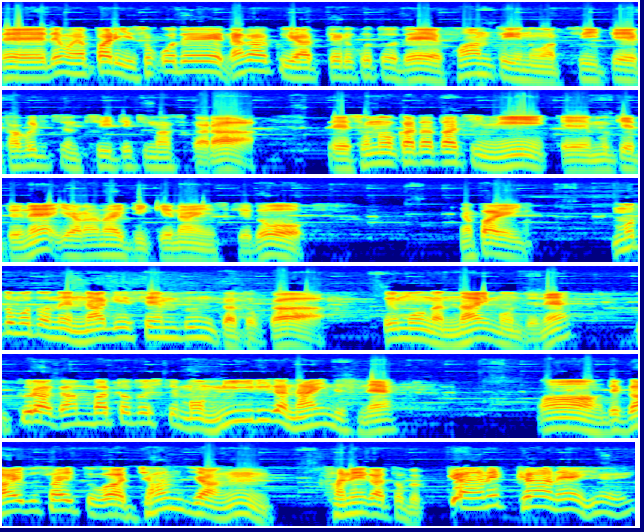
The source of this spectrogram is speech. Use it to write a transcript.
で、でもやっぱりそこで長くやってることで、ファンというのはついて、確実についてきますから、でその方たちに、えー向けてね、やらないといけないんですけど、やっぱり、もともとね、投げ銭文化とか、そういうもんがないもんでね、いくら頑張ったとしても、見入りがないんですね。ああ、で、外部サイトは、じゃんじゃん、金が飛ぶ。金、金、イェイ。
